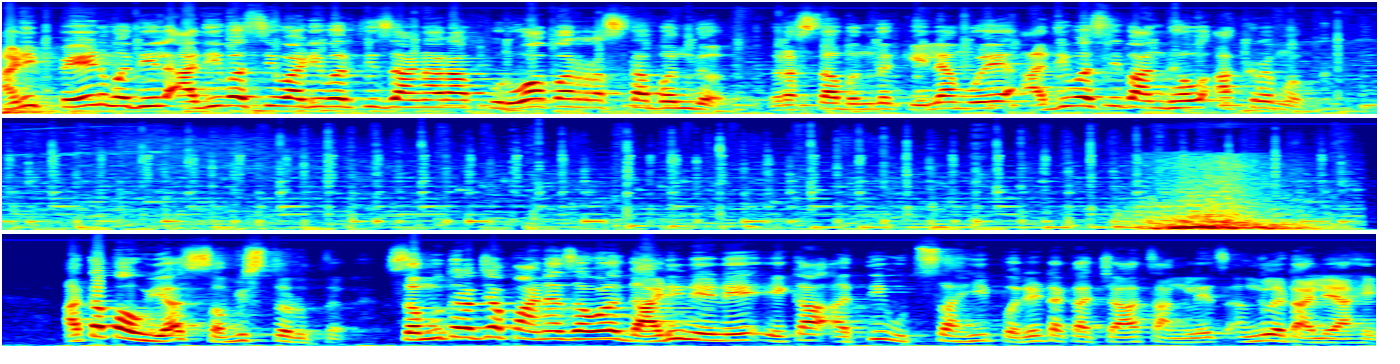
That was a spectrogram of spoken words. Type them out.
आणि पेणमधील आदिवासी वाडीवरती जाणारा पूर्वापार रस्ता बंद. रस्ता बंद केल्यामुळे आदिवासी बांधव आक्रमक. आता पाहूया सविस्तर वृत्त. समुद्राच्या पाण्याजवळ गाडी नेणे एका अतिउत्साही पर्यटकाच्या चांगलेच अंगलट आले आहे.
